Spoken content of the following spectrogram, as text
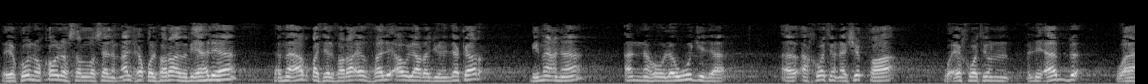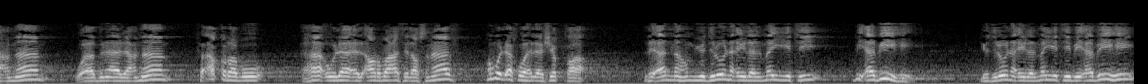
فيكون قوله صلى الله عليه وسلم ألحقوا الفرائض بأهلها فما أبقت الفرائض فلأولى رجل ذكر بمعنى أنه لو وجد أخوة أشقاء وإخوة لأب وأعمام وأبناء الأعمام فأقرب هؤلاء الأربعة الأصناف هم الأخوة الأشقاء لأنهم يدلون إلى الميت بأبيه يدلون إلى الميت بأبيه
